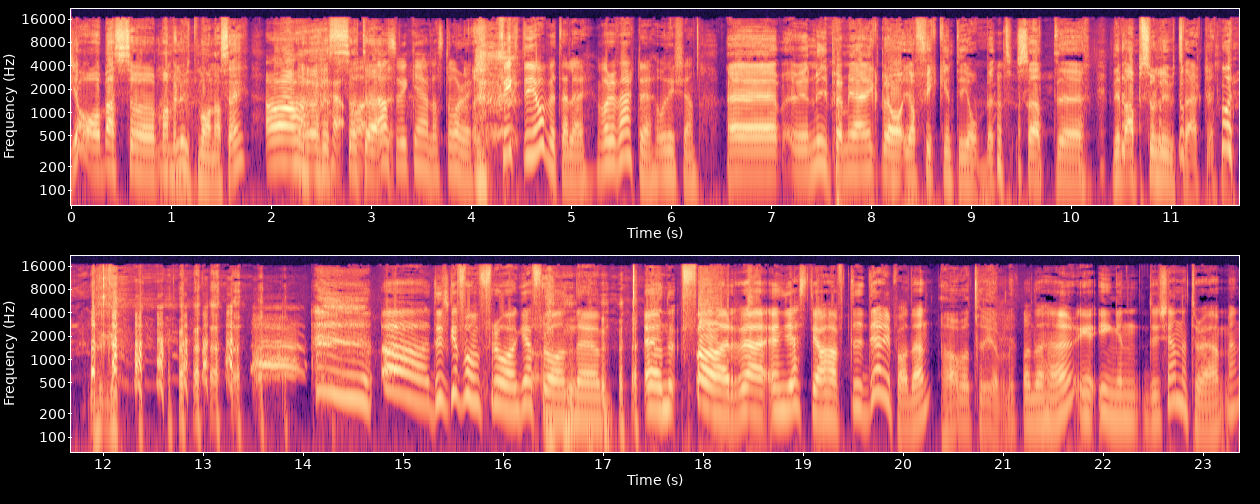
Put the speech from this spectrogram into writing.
ja, alltså man vill utmana sig. Oh, Så att, eh, alltså vilken jävla story. Fick du jobbet eller? Var det värt det, audition? Eh, nypremiären gick bra, jag fick inte jobbet så att eh, det var absolut värt det. Ah, du ska få en fråga från eh, en, förra, en gäst jag har haft tidigare i podden. Ja, vad trevligt. Och det här är ingen du känner tror jag, men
